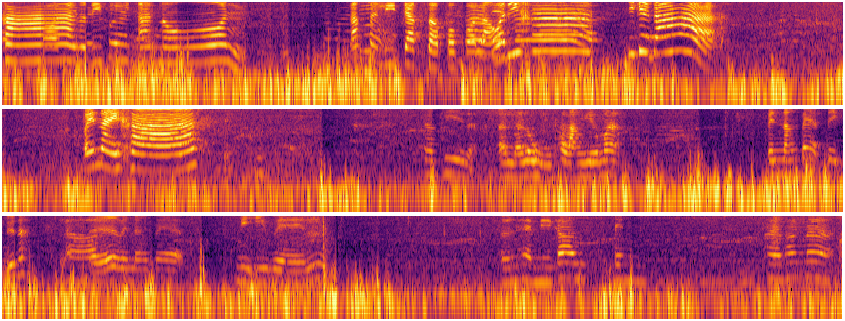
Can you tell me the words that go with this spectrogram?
ค่ะ สวัสดีพี่อานนท์รักสลีจากสปปลาวสวัสดีค่ะ พี่เกด้า ไปไหนคะแล้วพี่น่ะอันนั้นโอ้โหพลังเยอะมาก เป็นนางแบบเด็กด้วยนะเหรอเออ เป็นนางแบบ มีอีเวนต์เออแถมนี้ก็เป็นภายภาคหน้าไป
